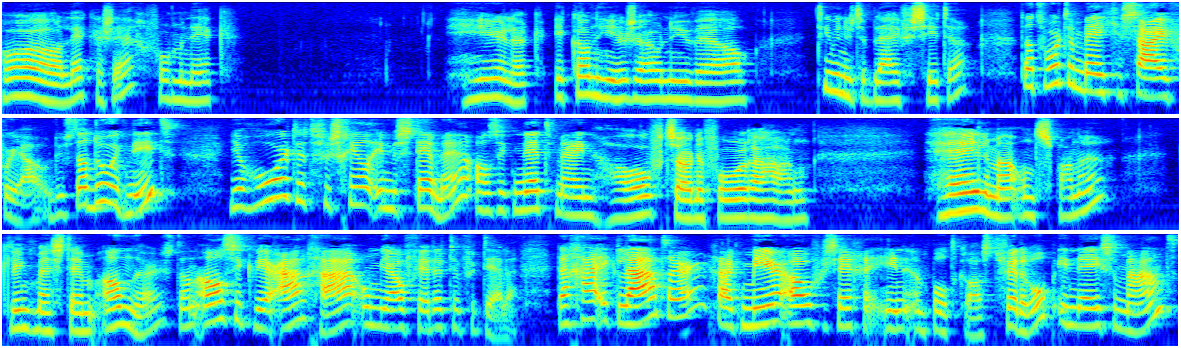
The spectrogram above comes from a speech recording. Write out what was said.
Oh, lekker zeg, voor mijn nek. Heerlijk. Ik kan hier zo nu wel 10 minuten blijven zitten. Dat wordt een beetje saai voor jou, dus dat doe ik niet. Je hoort het verschil in mijn stem, hè? Als ik net mijn hoofd zo naar voren hang. Helemaal ontspannen. klinkt mijn stem anders dan als ik weer aanga om jou verder te vertellen. Daar ga ik later ga ik meer over zeggen in een podcast verderop in deze maand.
